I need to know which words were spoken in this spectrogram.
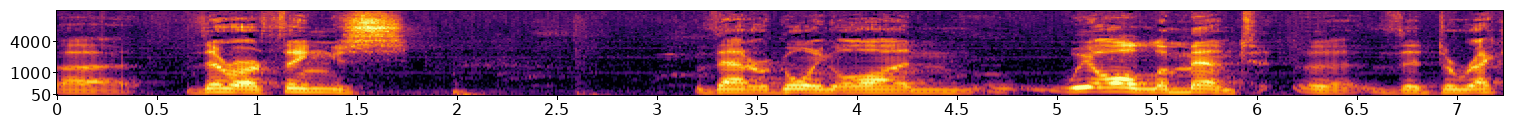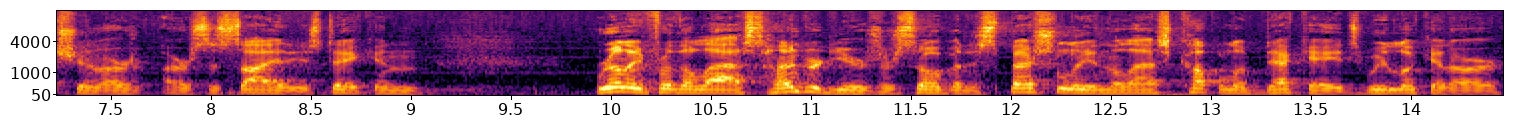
uh, there are things that are going on. We all lament uh, the direction our, our society has taken, really for the last hundred years or so, but especially in the last couple of decades. We look at our,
